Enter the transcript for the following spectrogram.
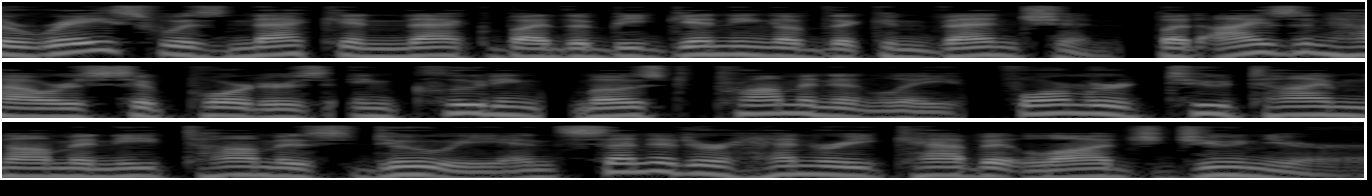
The race was neck and neck by the beginning of the convention, but Eisenhower's supporters including, most prominently, former two-time nominee Thomas Dewey and Senator Henry Cabot Lodge, Jr.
